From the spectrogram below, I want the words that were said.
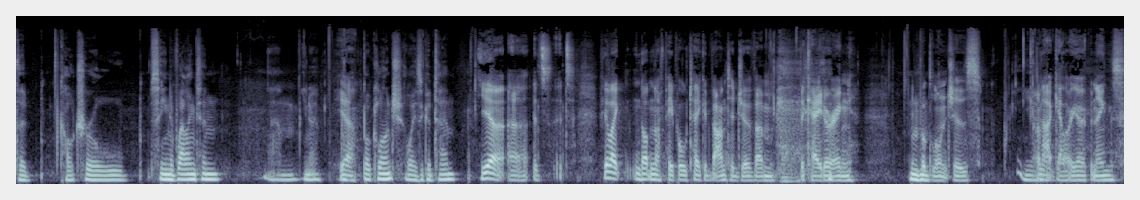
the cultural scene of Wellington. Um, you know, Yeah. book launch always a good time. Yeah, uh, it's it's. I feel like not enough people take advantage of um, the catering, book launches, Yeah, and art gallery openings.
